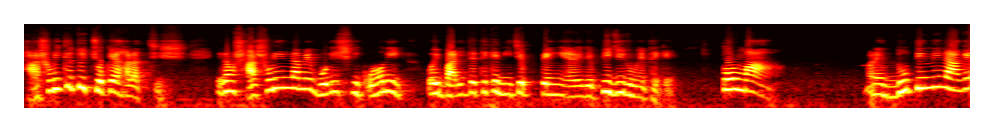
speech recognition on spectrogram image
শাশুড়িকে তুই চোখে হারাচ্ছিস। এরকম শাশুড়ির নামে বলিস নি কোনোদিন ওই বাড়িতে থেকে নিচে পিজি রুমে থেকে। তোর মা মানে দু তিন দিন আগে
